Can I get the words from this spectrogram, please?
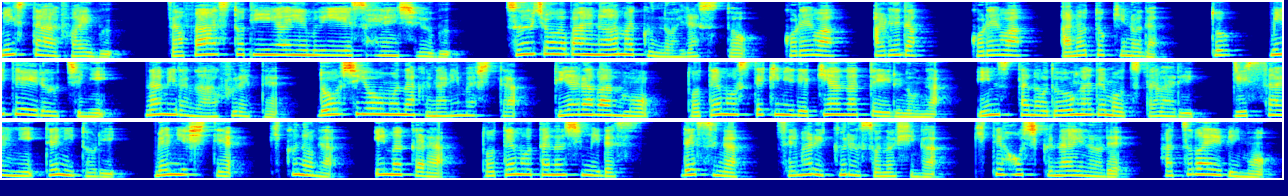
ミスター5、ザ・ファースト TIMES 編集部。通常版のアマくんのイラスト、これは、あれだ、これは、あの時のだ。見ているうちに、涙が溢れて、どうしようもなくなりました。ティアラ版も、とても素敵に出来上がっているのが、インスタの動画でも伝わり、実際に手に取り、目にして、聞くのが、今から、とても楽しみです。ですが、迫り来るその日が、来てほしくないので、発売日も、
